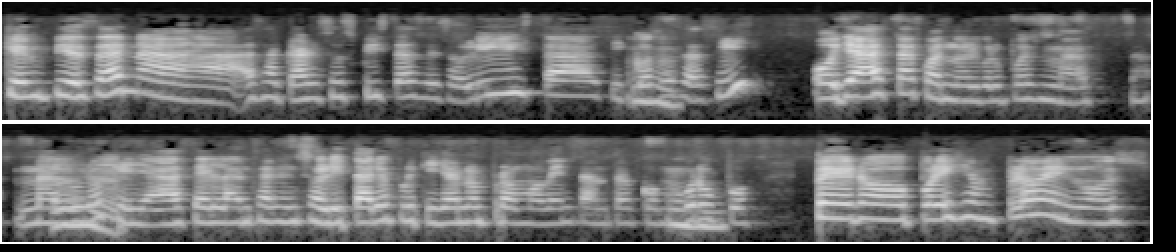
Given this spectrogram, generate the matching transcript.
que empiezan a sacar sus pistas de solistas y cosas así, o ya hasta cuando el grupo es más maduro, que ya se lanzan en solitario porque ya no promueven tanto como grupo. Pero, por ejemplo, en los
